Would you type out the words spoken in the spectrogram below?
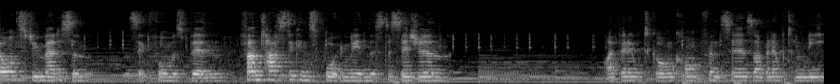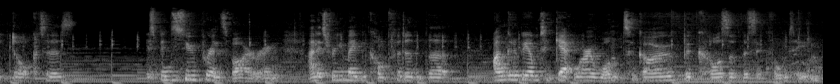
I want to do medicine. The sixth form has been fantastic in supporting me in this decision. I've been able to go on conferences, I've been able to meet doctors. It's been super inspiring and it's really made me confident that I'm going to be able to get where I want to go because of the sixth form team.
